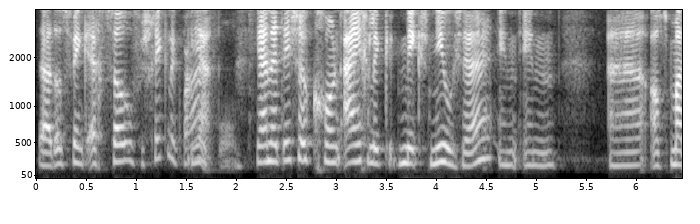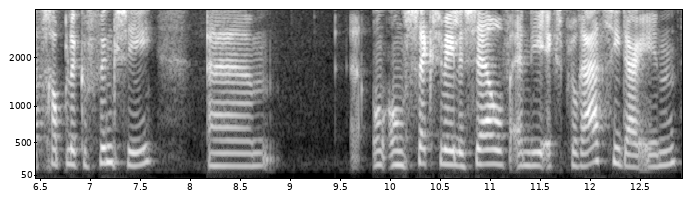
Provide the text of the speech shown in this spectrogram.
Ja, dat vind ik echt zo verschrikkelijk waardevol. Ja, en het is ook gewoon eigenlijk niks nieuws, hè? In, in, eh, als maatschappelijke functie. Ehm, eh, on- ons seksuele zelf en die exploratie daarin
